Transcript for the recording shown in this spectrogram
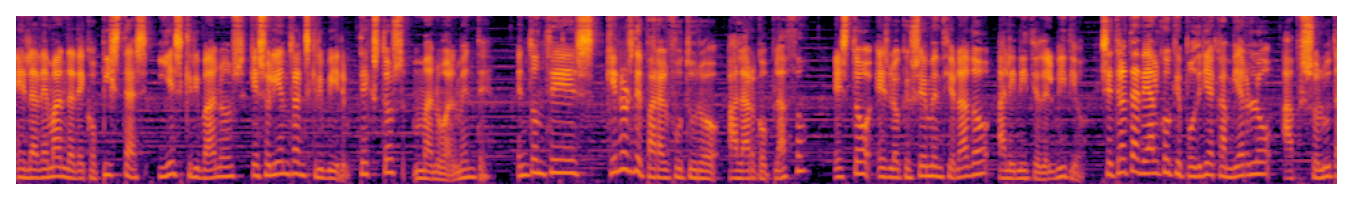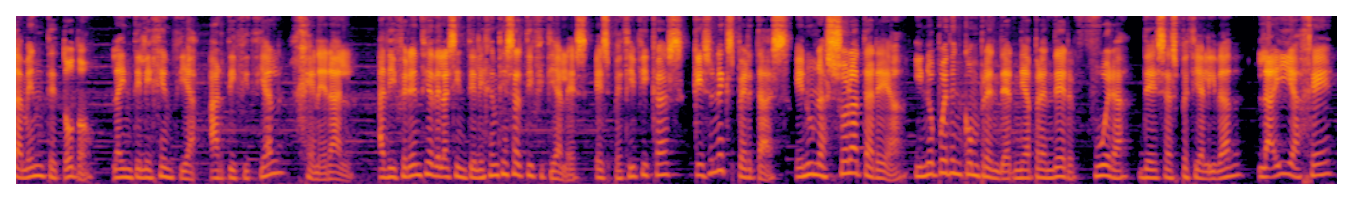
en la demanda de copistas y escribanos que solían transcribir textos manualmente. Entonces, ¿qué nos depara el futuro a largo plazo? Esto es lo que os he mencionado al inicio del vídeo. Se trata de algo que podría cambiarlo absolutamente todo, la inteligencia artificial general. A diferencia de las inteligencias artificiales específicas, que son expertas en una sola tarea y no pueden comprender ni aprender fuera de esa especialidad, la IAG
